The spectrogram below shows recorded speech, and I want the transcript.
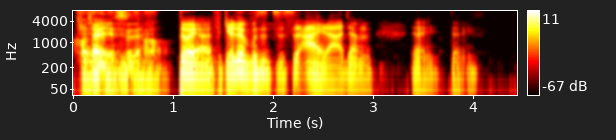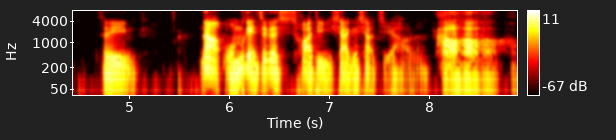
好像也是哈。对啊，绝对不是只是爱啦，这样对对。所以，那我们给这个话题下一个小结好了。好好好好。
